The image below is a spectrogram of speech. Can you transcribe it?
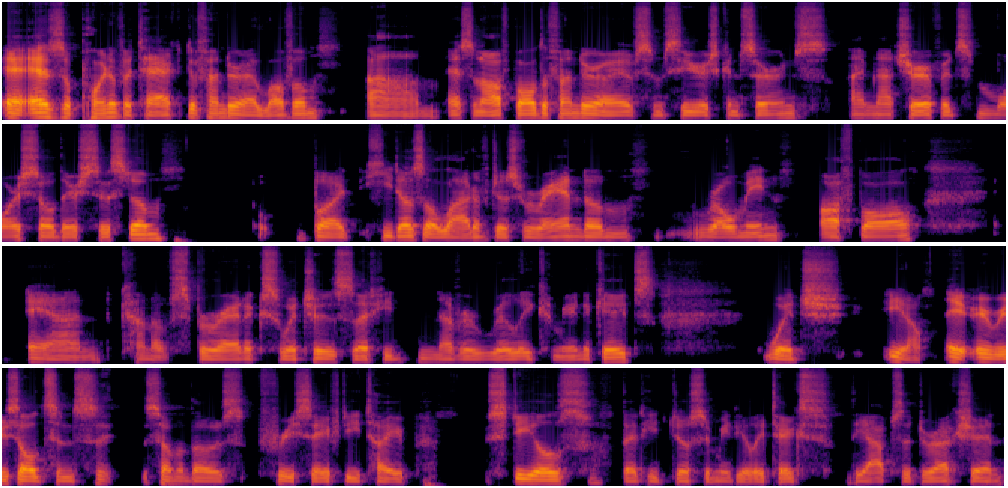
as a point of attack defender, I love him. Um, as an off ball defender, I have some serious concerns. I'm not sure if it's more so their system, but he does a lot of just random roaming off ball and kind of sporadic switches that he never really communicates, which, you know, it, it results in some of those free safety type steals that he just immediately takes the opposite direction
